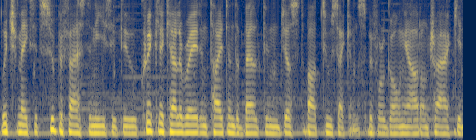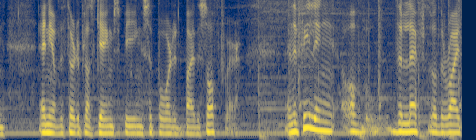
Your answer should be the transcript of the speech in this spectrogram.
which makes it super fast and easy to quickly calibrate and tighten the belt in just about two seconds before going out on track in any of the 30 plus games being supported by the software. And the feeling of the left or the right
